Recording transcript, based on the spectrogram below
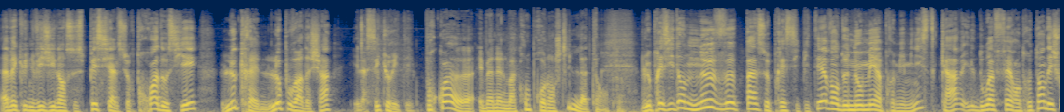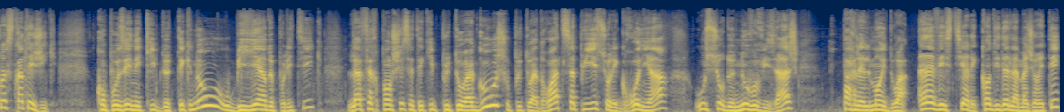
avec une vigilance spéciale sur trois dossiers, l'Ukraine, le pouvoir d'achat et la sécurité. Pourquoi euh, Emmanuel Macron prolonge-t-il l'attente Le président ne veut pas se précipiter avant de nommer un Premier ministre car il doit faire entre-temps des choix stratégiques. Composer une équipe de techno ou bien de politique, la faire pencher cette équipe plutôt à gauche ou plutôt à droite, s'appuyer sur les grognards ou sur de nouveaux visages. Parallèlement, il doit investir les candidats de la majorité.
